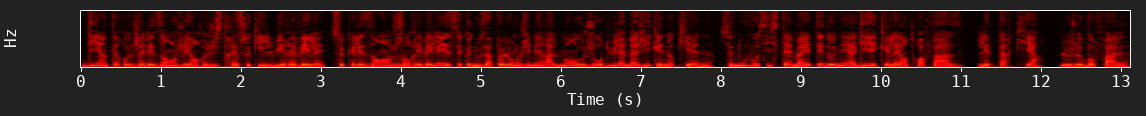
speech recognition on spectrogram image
Guy interrogeait les anges et enregistrait ce qu'ils lui révélaient. Ce que les anges ont révélé est ce que nous appelons généralement aujourd'hui la magie énochienne. Ce nouveau système a été donné à Guy et Kelly en trois phases, l'heptarchia, le jeu bophal,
